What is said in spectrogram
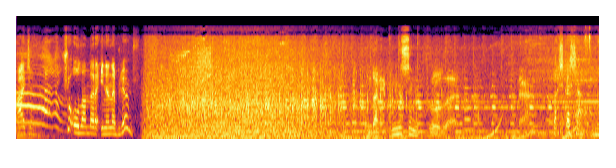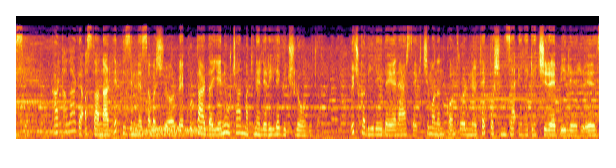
Vay canına. Şu olanlara inanabiliyor musun? Bundan emin misin Crueler? Başka şansımız yok. Kartallar ve aslanlar hep bizimle savaşıyor ve kurtlar da yeni uçan makineleriyle güçlü olacak. Üç kabileyi de yenersek Çima'nın kontrolünü tek başımıza ele geçirebiliriz.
